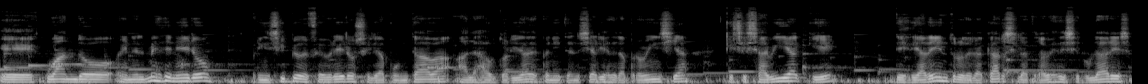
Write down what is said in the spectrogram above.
eh, cuando en el mes de enero, principio de febrero, se le apuntaba a las autoridades penitenciarias de la provincia que se sabía que desde adentro de la cárcel a través de celulares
